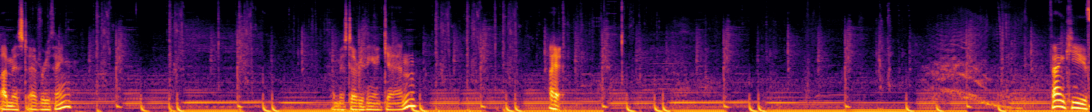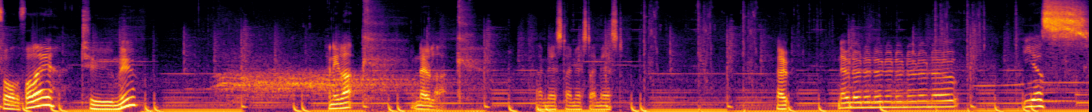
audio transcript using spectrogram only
I missed everything. I missed everything again. Okay. Thank you for the follow to Moo. Any luck? No luck. I missed, I missed, I missed. No. No, no, no, no, no, no, no, no, no. Yes.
